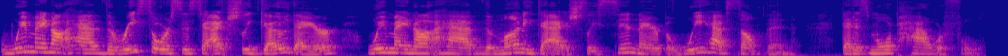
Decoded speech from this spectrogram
We may not have the resources to actually go there. We may not have the money to actually send there, but we have something that is more powerful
